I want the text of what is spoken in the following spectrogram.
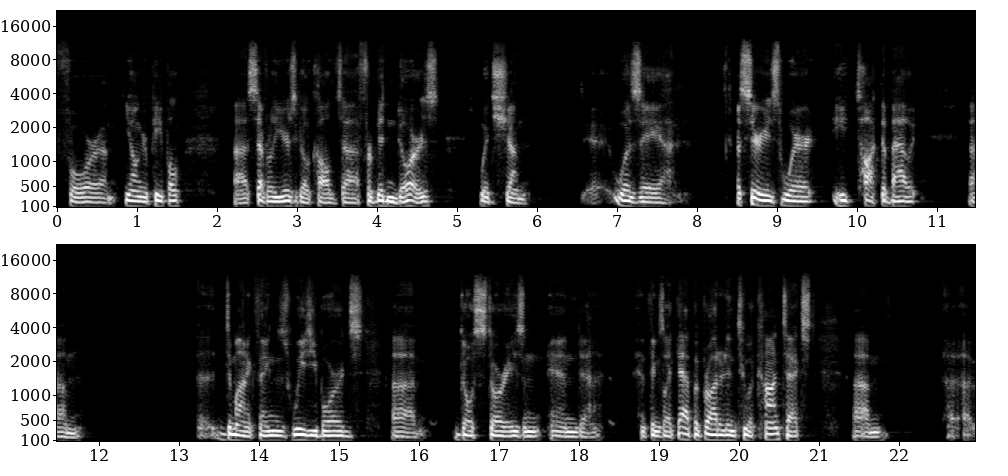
for um, younger people uh, several years ago called uh, Forbidden Doors, which um, was a uh, a series where he talked about um, uh, demonic things, Ouija boards, uh, ghost stories and and uh, and things like that, but brought it into a context, um, a,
